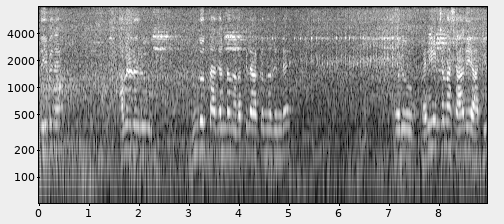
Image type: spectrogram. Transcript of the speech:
ദ്വീപിനെ അവരുടെ ഒരു ഹിന്ദുത്വ അജണ്ട നടപ്പിലാക്കുന്നതിന്റെ ഒരു പരീക്ഷണശാലയാക്കി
